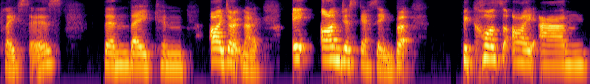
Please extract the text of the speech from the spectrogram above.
places then they can i don't know. It i'm just guessing but because i am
